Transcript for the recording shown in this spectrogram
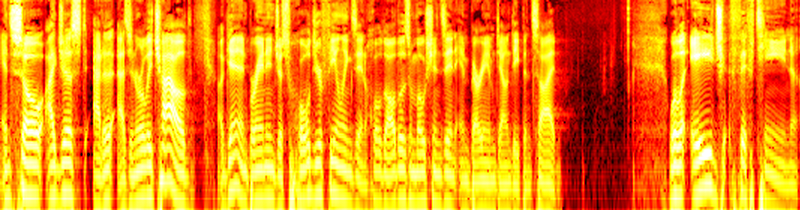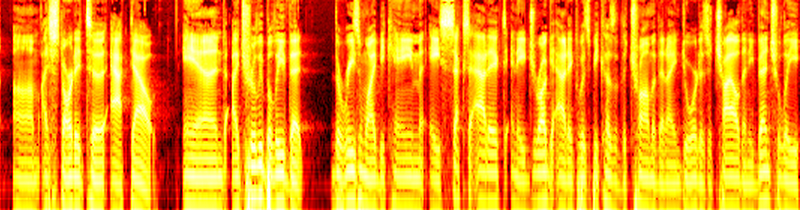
And so I just, as an early child, again, Brandon, just hold your feelings in, hold all those emotions in, and bury them down deep inside. Well, at age 15, um, I started to act out. And I truly believe that the reason why I became a sex addict and a drug addict was because of the trauma that I endured as a child. And eventually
